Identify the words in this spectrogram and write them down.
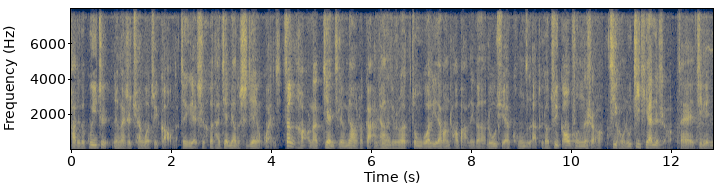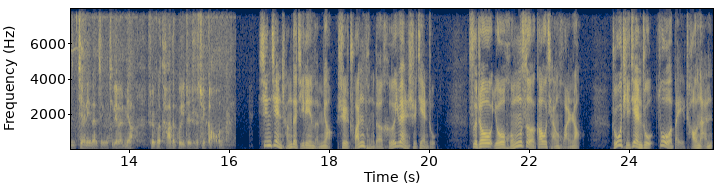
它这个规制应该是全国最高的，这个也是和它建庙的时间有关系。正好呢，建吉林庙的时候赶上呢，就是说中国历代王朝把那个儒学孔子啊推到最高峰的时候，祭孔如祭天的时候，在吉林建立了这个吉林文庙，所以说它的规制是最高的。新建成的吉林文庙是传统的合院式建筑，四周由红色高墙环绕，主体建筑坐北朝南，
